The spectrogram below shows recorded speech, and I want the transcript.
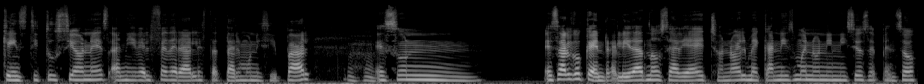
qué instituciones a nivel federal, estatal, municipal. Es un es algo que en realidad no se había hecho, ¿no? El mecanismo en un inicio se pensó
